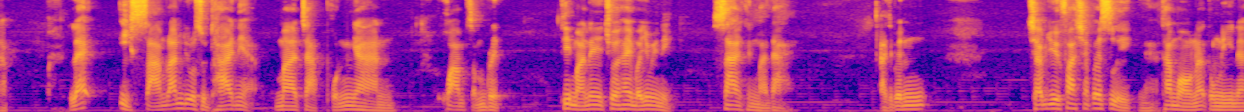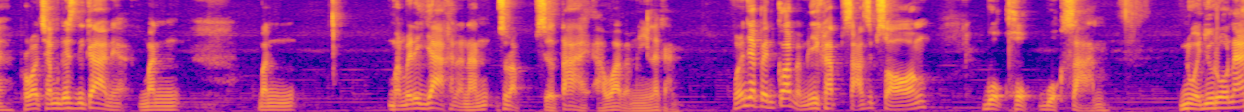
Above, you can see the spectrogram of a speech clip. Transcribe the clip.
ครับ และอีก 3 ล้านยูโรสุดท้ายเนี่ยมาจากผลงานความสำเร็จที่มาเน่ช่วยให้บาเยร์มิวนิกสร้างขึ้นมาได้ อาจจะเป็นแชมป์ยูฟ่าแชมเปี้ยนส์ลีกนะถ้ามองนะตรงนี้นะ เพราะว่าแชมป์เดสติก้าเนี่ยมันมัน มันไม่ได้ยากขนาดนั้นสำหรับเสือใต้เอาว่าแบบนี้แล้วกัน เพราะฉะนั้นจะเป็นก้อนแบบนี้ครับ 32 บวก 6 บวก 3 หน่วยยูโรนะ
